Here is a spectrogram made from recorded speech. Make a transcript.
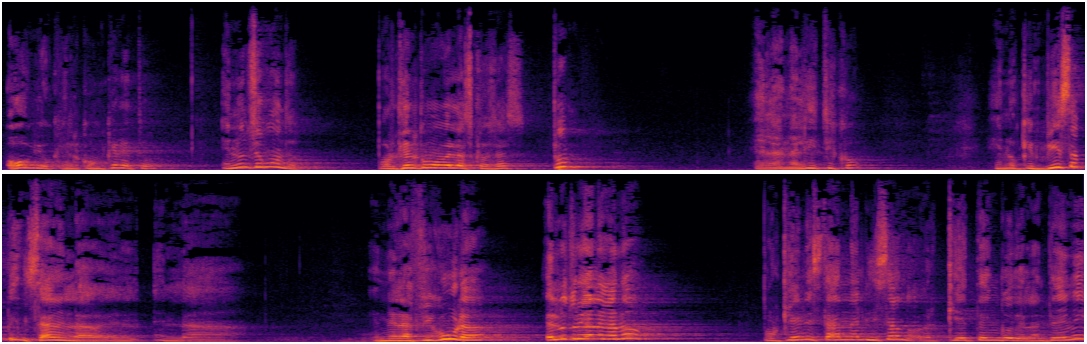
Obvio que el concreto, en un segundo, porque él cómo ve las cosas, ¡pum! El analítico, en lo que empieza a pensar en la, en la en la figura, el otro ya le ganó. Porque él está analizando, a ver, ¿qué tengo delante de mí?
